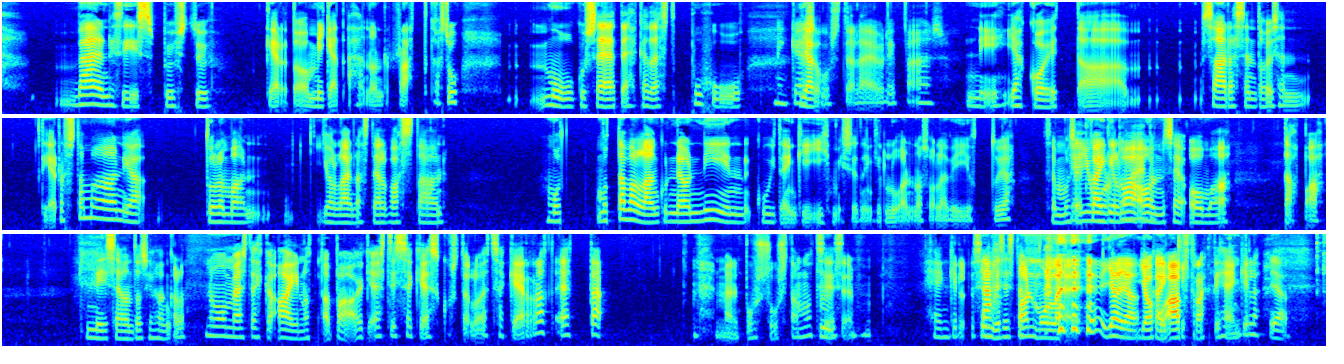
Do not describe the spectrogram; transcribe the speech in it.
mä en siis pysty kertoa, mikä tähän on ratkaisu. Muu kuin se, että ehkä tästä puhuu Niin Ja- keskustelee ylipäänsä. niin, ja koittaa saada sen toisen tiedostamaan ja tulemaan jollain asteella vastaan. Mutta mut tavallaan kun ne on niin kuitenkin ihmis jotenkin luonnossa olevia juttuja, semmoisia, Ja että kaikilla vaan on se oma tapa, niin se on tosi hankala. No mun mielestä ehkä ainut tapa oikeasti se keskustelu, että sä kerrot, että mä en puhu susta, mutta Mm. siis henkilö, sä Ihmisistä. on mulle joo, joo, joku kaikki. abstrakti henkilö. Joo.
